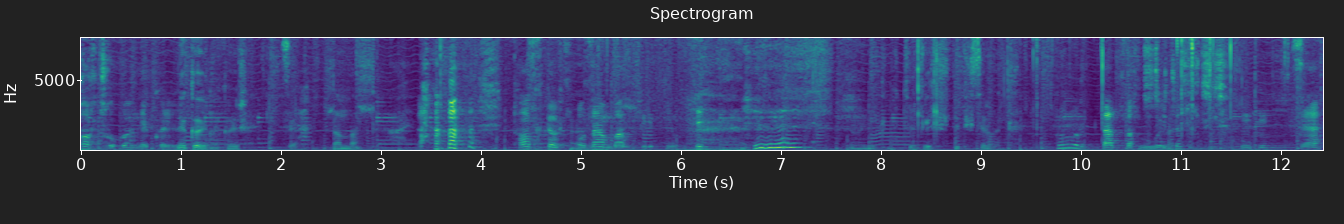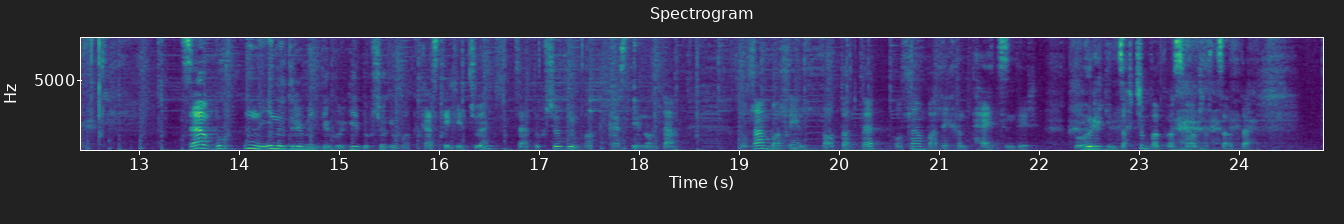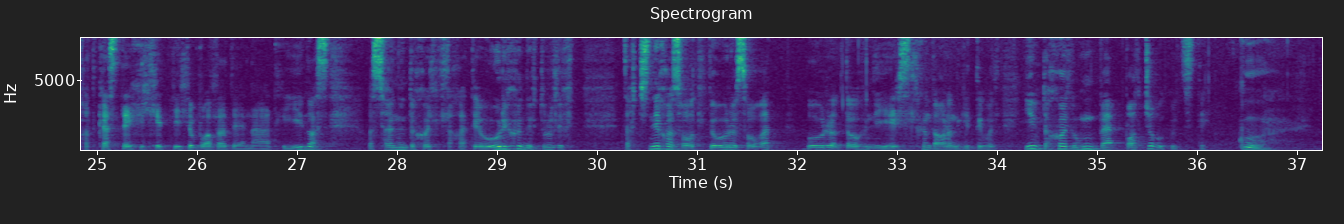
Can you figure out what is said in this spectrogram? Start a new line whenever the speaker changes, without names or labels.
Нэг тоолчихгүй 1 2.
1 2 1 2.
За.
Улаан бал.
Тоолохтой хүртэл улаан бал гэдэг юм тий.
Нэвтрүүлгээ хийхдээ тэгсэр байна.
Гүр дадлахгүй ч. За. За бүгд нь энэ өдрийн мэндийг хүргэе Төвшөөгийн подкастыг хэлж байна. За Төвшөөгийн подкаст энэ удаа Улаан болын лодотой улаан балынхын тайзан дээр өөрийг нь зочин болгоос суулгацсан одоо подкастаа эхлэхэд бэлэн болоод байна. Тэгээ энэ бас бас сонин тохиолдол баха тий өөрийнхөө нэвтрүүлэгт зочныхоо суудалд өөрөө суугаад өөр одоо хүний ярьслаханд орно гэдэг бол ийм тохиол өмнө болж байгааг үсттэй.
Гүү.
